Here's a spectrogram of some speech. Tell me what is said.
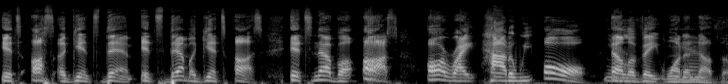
it's us against them. It's them against us. It's never us. All right, how do we all elevate one Yeah. another?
